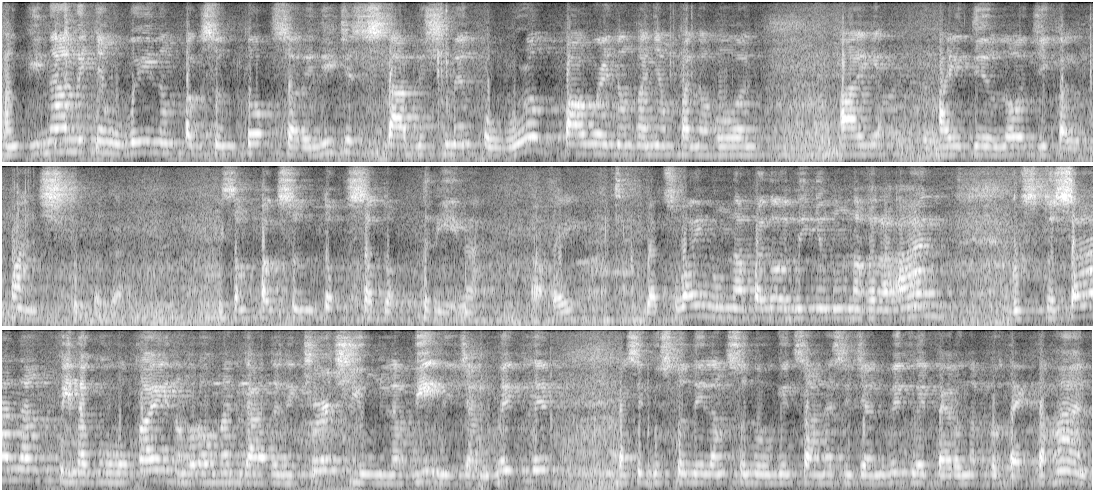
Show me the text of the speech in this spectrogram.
Ang ginamit niyang way ng pagsuntok sa religious establishment o world power ng kanyang panahon ay ideological punch, kumbaga isang pagsuntok sa doktrina. Okay? That's why nung napanood ninyo nung nakaraan, gusto sanang pinaguhukay ng Roman Catholic Church yung labi ni John Wycliffe kasi gusto nilang sunugin sana si John Wycliffe pero naprotektahan.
